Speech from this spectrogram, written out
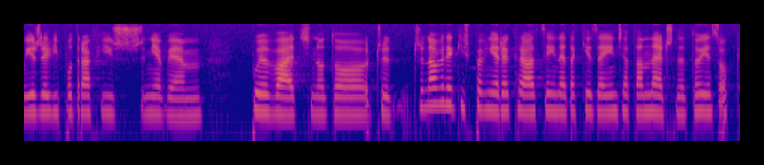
jeżeli potrafisz, nie wiem, pływać, no to czy, czy nawet jakieś pewnie rekreacyjne takie zajęcia taneczne, to jest ok.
